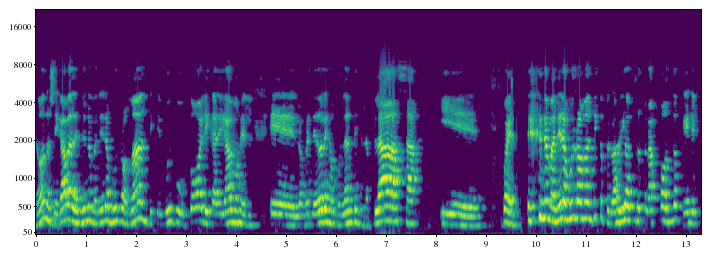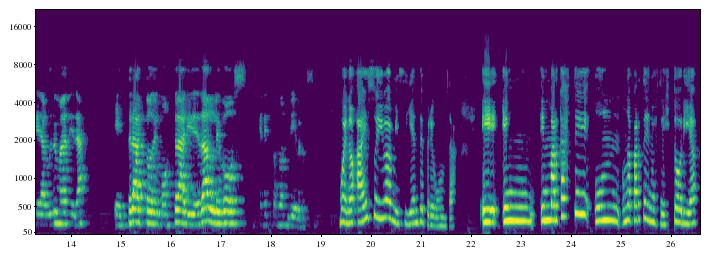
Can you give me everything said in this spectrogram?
¿no? Nos llegaba desde una manera muy romántica y muy bucólica, digamos, el, eh, los vendedores ambulantes en la plaza, y bueno, de una manera muy romántica, pero había otro trasfondo que es el que de alguna manera eh, trato de mostrar y de darle voz en estos dos libros. Bueno, a eso iba mi siguiente pregunta. Eh, enmarcaste una parte de nuestra historia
